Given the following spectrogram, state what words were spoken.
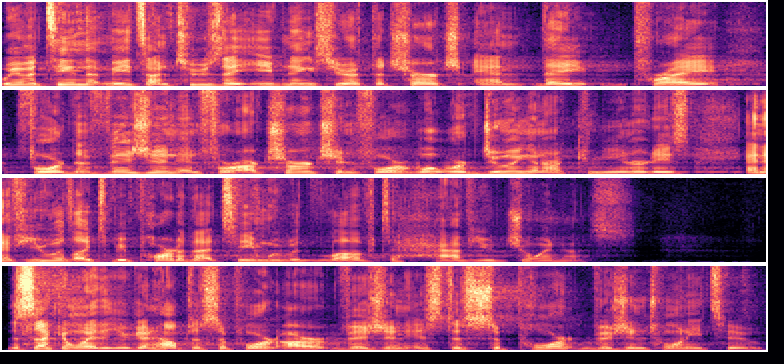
We have a team that meets on Tuesday evenings here at the church, and they pray for the vision and for our church and for what we're doing in our communities. And if you would like to be part of that team, we would love to have you join us. The second way that you can help to support our vision is to support Vision 22.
